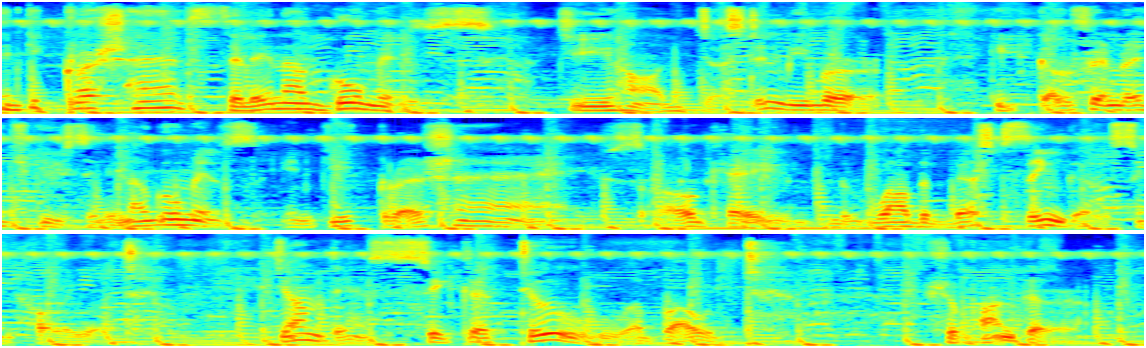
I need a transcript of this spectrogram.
इनकी क्रश है सेलेना गोमेज। जी हाँ जस्टिन बीबर की गर्लफ्रेंड रह चुकी सेलेना गोमेज। इनकी क्रश है। Okay one of the best singers in Hollywood जानते हैं सीक्रेट टू अबाउट शुभांकर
